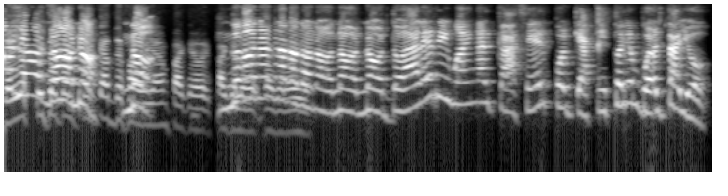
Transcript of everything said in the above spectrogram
no, no, no, no. que, no, no, no, no, no, no, no, no, dale rewind al cassette porque aquí estoy envuelta yo.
